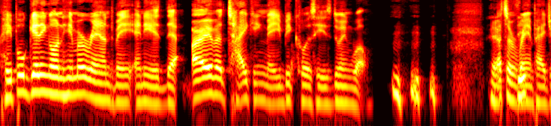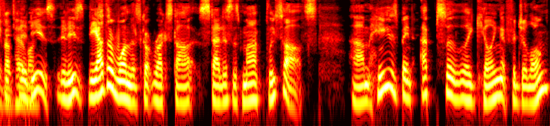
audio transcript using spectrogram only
People getting on him around me, and he, they're overtaking me because he's doing well. Yeah. That's a The- rampage if I've heard It one. is. It is. The other one that's got rock star status is Mark Blicavs. Um, he has been absolutely killing it for Geelong.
